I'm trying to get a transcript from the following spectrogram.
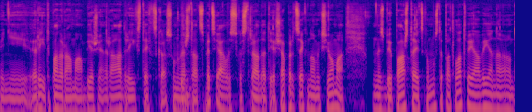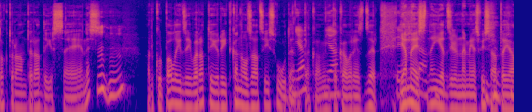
Viņi rīta panorāmā bieži vien rāda Rīgas Tehniskās universitātes speciālistus, kas strādā tieši aprits ekonomikas jomā. Un es biju pārsteigts, ka mums tepat Latvijā viena doktorante radīja sēnes. Mm -hmm ar kur palīdzību var attīrīt kanalizācijas ūdeni. Jā, tā kā viņi jā. tā kā varēs dzert. Tieši ja mēs tā. neiedziļināmies visā tajā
